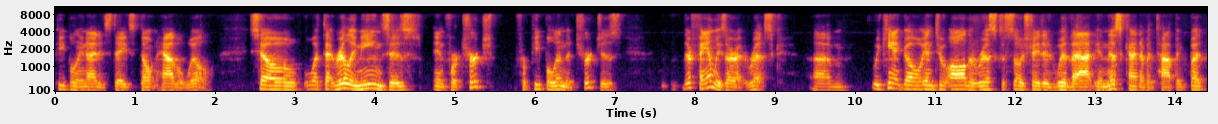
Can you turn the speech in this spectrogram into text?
people in the United States don't have a will. So what that really means is, and for church, for people in the churches, their families are at risk. Um, we can't go into all the risks associated with that in this kind of a topic, but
